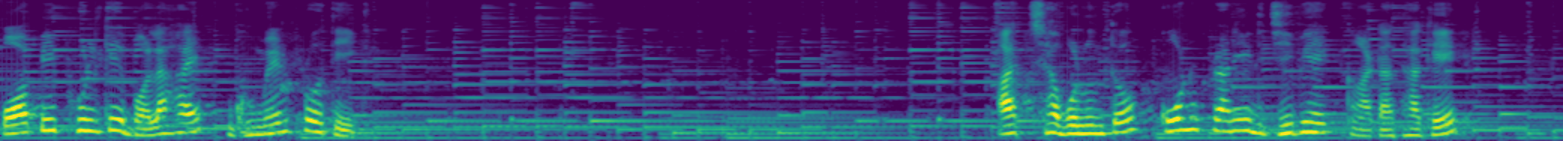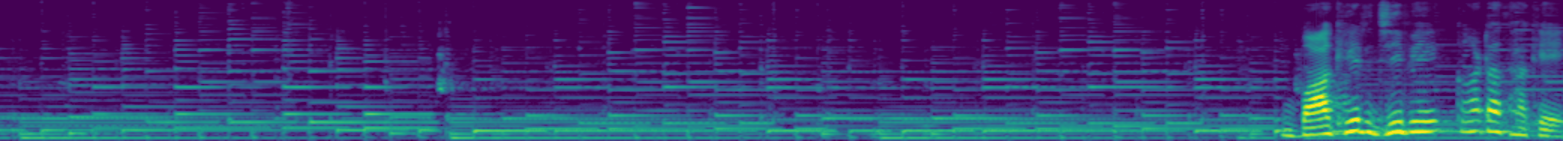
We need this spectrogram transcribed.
পপি ফুলকে বলা হয় ঘুমের প্রতীক। আচ্ছা বলুন তো, কোন প্রাণীর জিভে কাঁটা থাকে? বাঘের জিভে কাঁটা থাকে।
